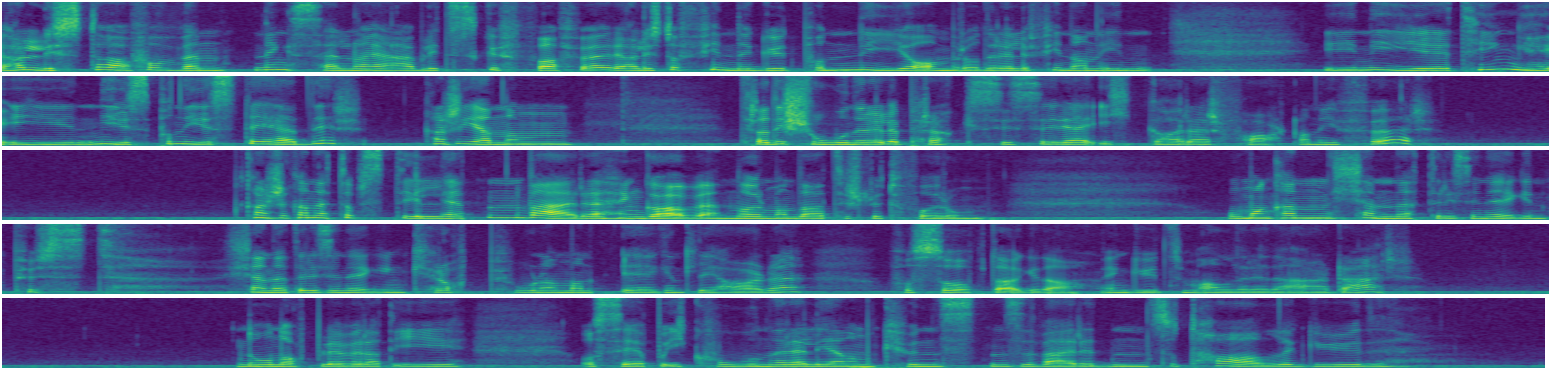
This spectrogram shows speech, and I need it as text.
Jeg har lyst til å ha forventning selv når jeg er blitt skuffa før. Jeg har lyst til å finne Gud på nye områder, eller finne han i, i nye ting, i nye, på nye steder. Kanskje gjennom tradisjoner eller praksiser jeg ikke har erfart han i før. Kanskje kan nettopp stillheten være en gave, når man da til slutt får rom. Hvor man kan kjenne etter i sin egen pust, kjenne etter i sin egen kropp hvordan man egentlig har det, for så å oppdage da en Gud som allerede er der. Noen opplever at i å se på ikoner eller gjennom kunstens verden, så taler Gud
